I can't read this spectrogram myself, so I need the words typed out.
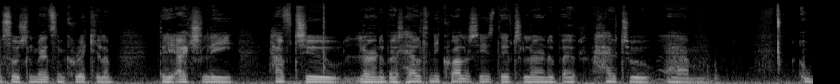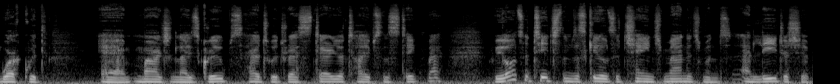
social medicine curriculum, they actually have to learn about health inequalities. They have to learn about how to um, work with um, marginalised groups, how to address stereotypes and stigma. We also teach them the skills of change management and leadership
